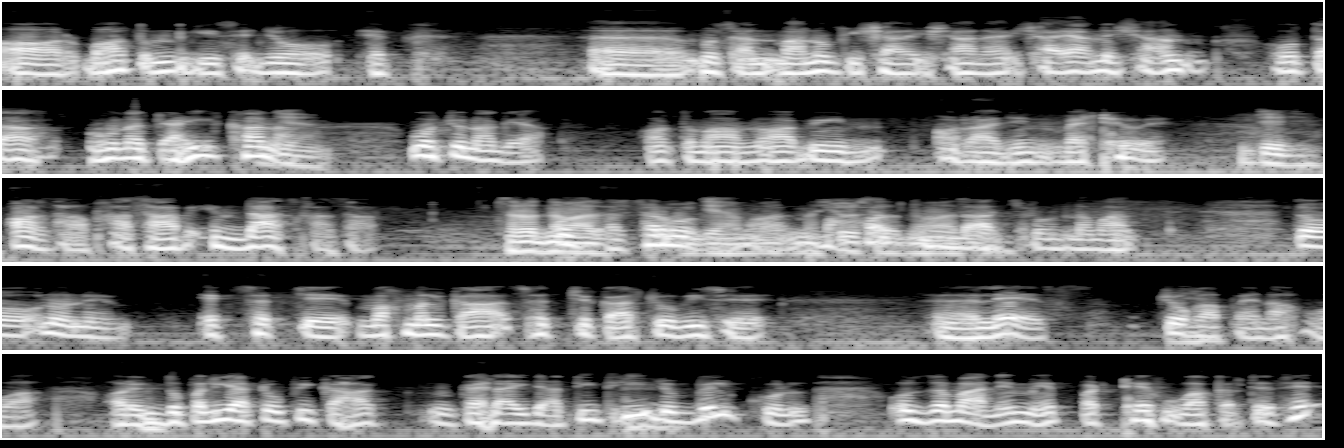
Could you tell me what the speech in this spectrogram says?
اور بہت عمدگی سے جو ایک مسلمانوں کی شاع نشان ہوتا ہونا چاہیے کھانا وہ چنا گیا اور تمام نوابین اور راجین بیٹھے ہوئے۔ جی جی۔ اور صاحب خاں صاحب امداد خاں صاحب۔ سرود نواز سرود نواز سرود نواز تو انہوں نے ایک سچے مخمل کا سچے کارچوبی سے لیس چوکا پہنا ہوا اور ایک دوپلیا ٹوپی کہا کہلائی جاتی تھی جو بالکل اس زمانے میں پٹھے ہوا کرتے تھے۔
